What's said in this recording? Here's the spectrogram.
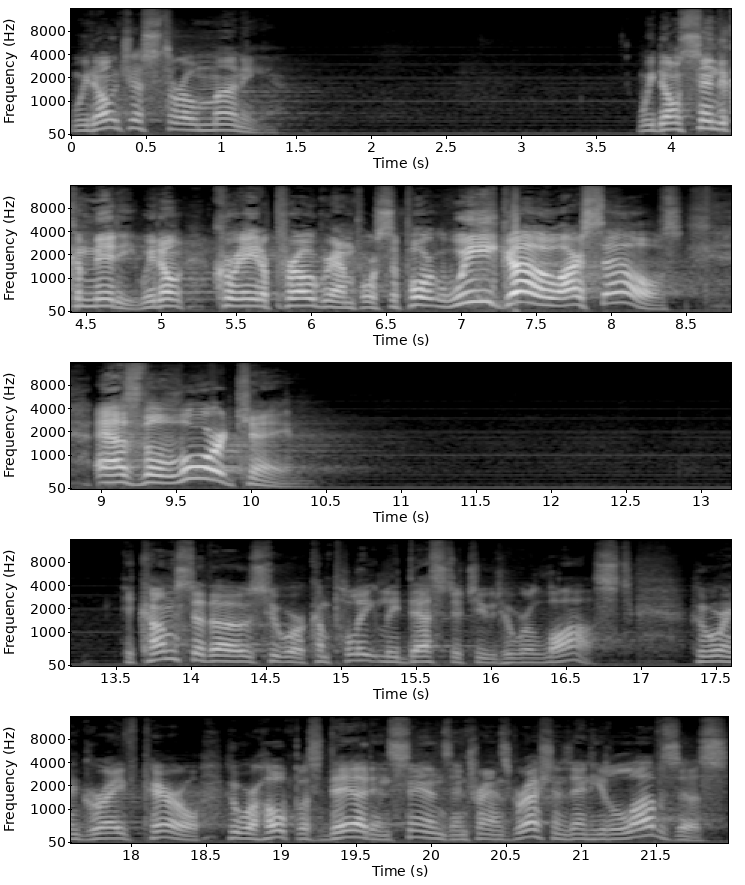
We don't just throw money. We don't send a committee. We don't create a program for support. We go ourselves as the Lord came. He comes to those who are completely destitute, who are lost, who are in grave peril, who are hopeless, dead in sins and transgressions, and He loves us,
